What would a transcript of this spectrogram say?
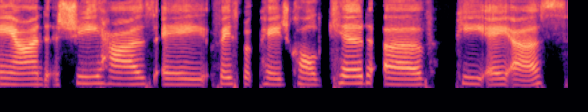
and she has a facebook page called kid of pas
